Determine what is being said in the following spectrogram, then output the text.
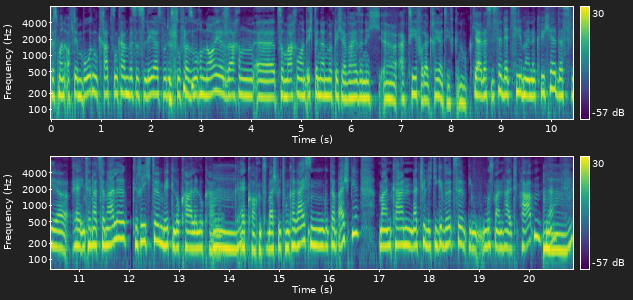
bis man auf dem Boden kratzen kann, bis es leer ist, würdest du versuchen, neue Sachen äh, zu machen und ich bin dann möglicherweise nicht äh, aktiv oder kreativ genug. Ja, das ist ja der Ziel meiner Küche, dass wir äh, internationale Gerichte mit lokale, lokale mm. äh, kochen. Zum Beispiel Tunka Geißen ein guter Beispiel. Man kann natürlich die Gewürze, die muss man halt haben. Ne? Mhm. Ne?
